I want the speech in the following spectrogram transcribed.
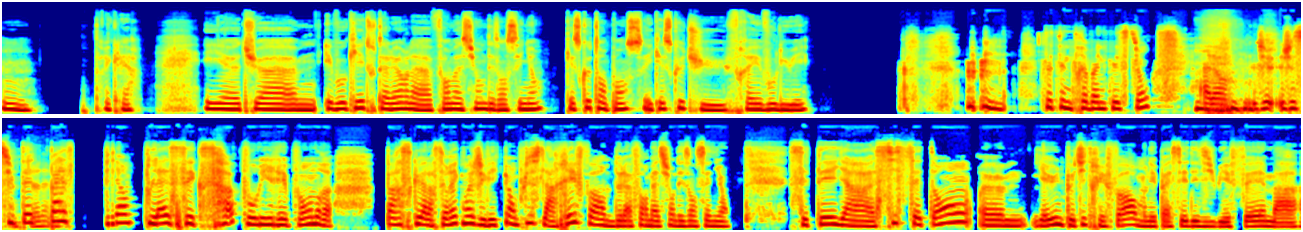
Mmh. très clair. Et euh, tu as euh, évoqué tout à l'heure la formation des enseignants. Qu'est-ce que tu en penses et qu'est-ce que tu ferais évoluer? C'est une très bonne question. Alors, je, je suis peut-être pas bien placée que ça pour y répondre parce que, alors c'est vrai que moi j'ai vécu en plus la réforme de la formation des enseignants. C'était il y a 6-7 ans, euh, il y a eu une petite réforme, on est passé des IUFM à,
